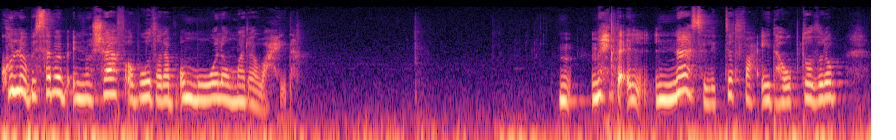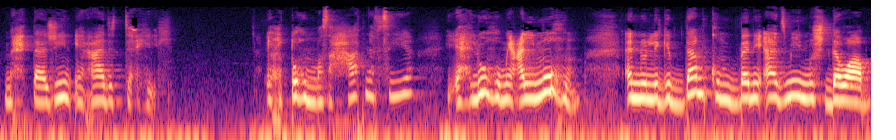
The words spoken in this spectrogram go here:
كله بسبب إنه شاف أبوه ضرب أمه ولو مرة واحدة. محتاج الناس اللي بترفع إيدها وبتضرب محتاجين إعادة تأهيل. يحطوهم مصحات نفسية يأهلوهم يعلموهم إنه اللي قدامكم بني آدمين مش دواب.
